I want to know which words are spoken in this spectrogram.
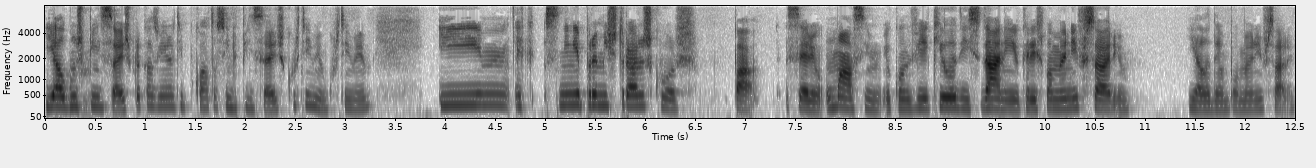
e alguns pincéis. Por acaso vieram tipo 4 ou 5 pincéis, curti mesmo, curti mesmo. E hum, ceninha para misturar as cores. Pá, sério, o máximo. Eu quando vi aquilo eu disse, Dani, eu quero isso para o meu aniversário. E ela deu-me para o meu aniversário.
